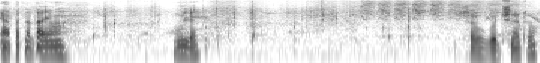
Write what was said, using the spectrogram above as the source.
May apat na tayong huli. So, goods na to.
